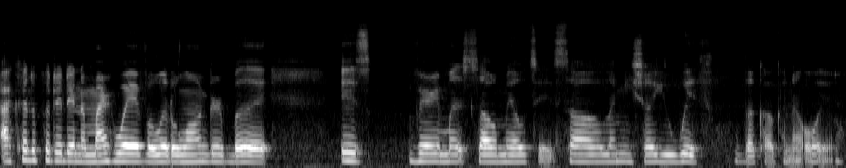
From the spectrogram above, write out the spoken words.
I could have put it in the microwave a little longer, but it's very much so melted. So let me show you with the coconut oil.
